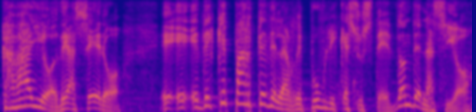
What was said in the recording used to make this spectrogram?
Caballo de acero. Eh, eh, ¿De qué parte de la República es usted? ¿Dónde nació?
